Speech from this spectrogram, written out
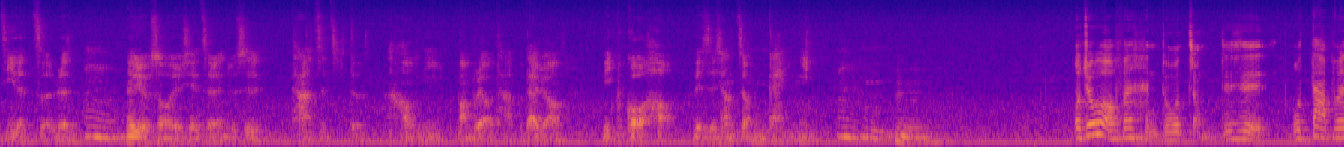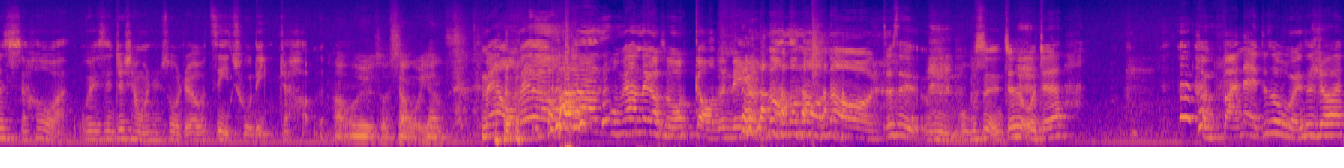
自己的责任。嗯。那有时候有些责任就是他自己的，然后你帮不了他，不代表你不够好，类似像这种概念。嗯嗯嗯。我觉得我有分很多种，就是。我大部分时候啊，我也是就想完全说，我觉得我自己处理就好了。啊，我有时候像我一样子。没有，我没有，我没有那个什么搞的那个，no no no no，就是嗯，我不是，就是我觉得 很烦哎、欸，就是我每次就会，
